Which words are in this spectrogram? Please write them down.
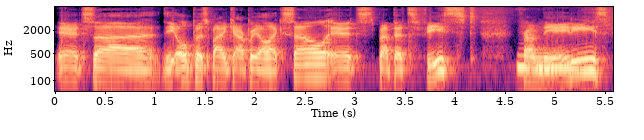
It's uh, the opus by Gabriel Axel. It's Babette's Feast from mm-hmm. the 80s,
